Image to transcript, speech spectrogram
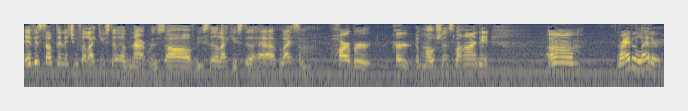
if it's something that you feel like you still have not resolved, you feel like you still have like some harbored hurt emotions behind it, um, write a letter.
